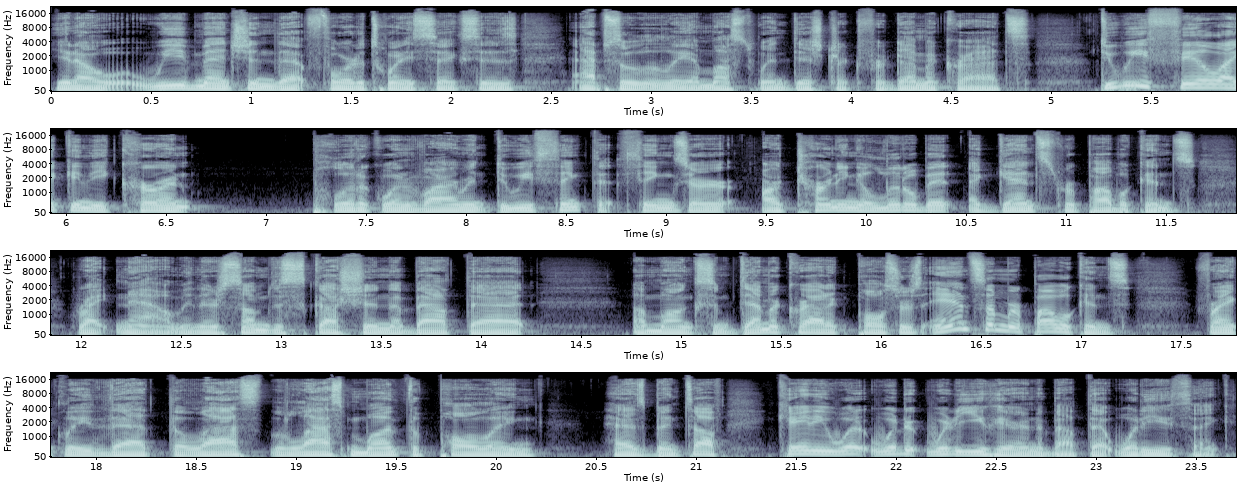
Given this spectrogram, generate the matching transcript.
You know, we've mentioned that Florida 26 is absolutely a must win district for Democrats. Do we feel like in the current political environment, do we think that things are, are turning a little bit against Republicans right now? I mean, there's some discussion about that among some Democratic pollsters and some Republicans, frankly, that the last the last month of polling has been tough. Katie, what what, what are you hearing about that? What do you think?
